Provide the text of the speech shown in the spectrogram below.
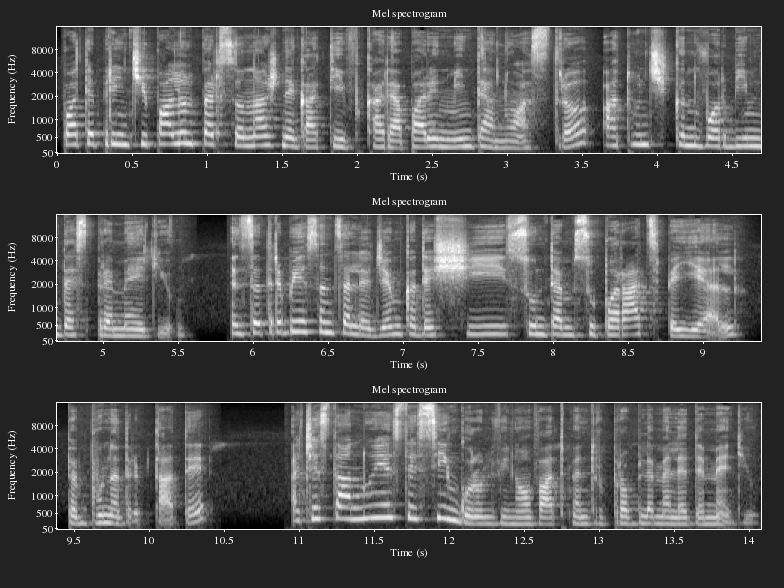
poate principalul personaj negativ care apare în mintea noastră atunci când vorbim despre mediu. Însă trebuie să înțelegem că deși suntem supărați pe el, pe bună dreptate, acesta nu este singurul vinovat pentru problemele de mediu.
